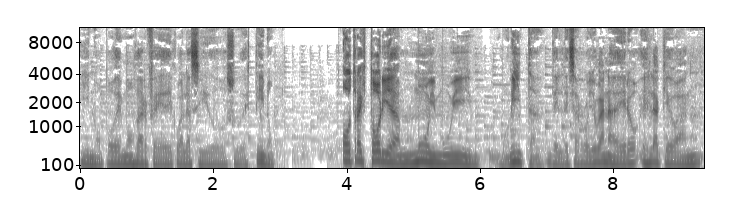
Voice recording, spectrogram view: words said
y no podemos dar fe de cuál ha sido su destino. Otra historia muy muy bonita del desarrollo ganadero es la que van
